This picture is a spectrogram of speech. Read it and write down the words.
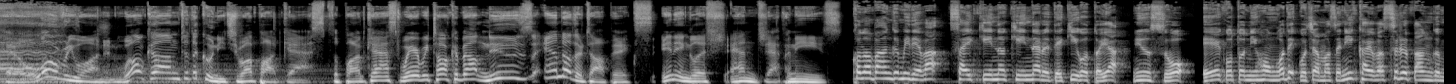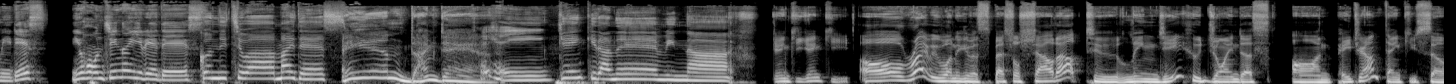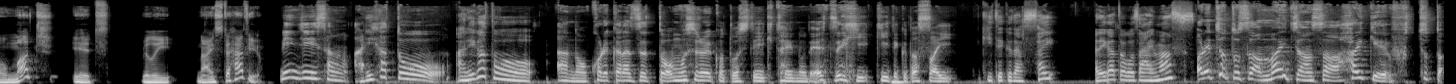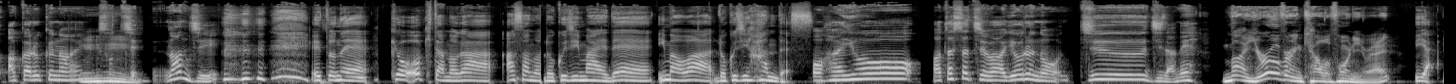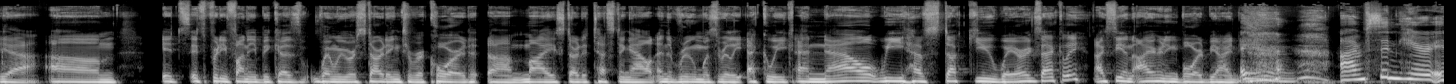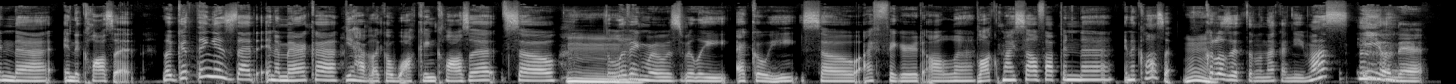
Hello, everyone, and welcome to the Konnichiwa Podcast, the podcast where we talk about news and other topics in English and Japanese. この番組では最近の気になる出来事やニュースを英語と日本語でごちゃ混ぜに会話する番組です。日本人のゆりえです。こんにちは、まいです。And I'm Dan. はいはい。元気だね、みんな。Genki Genki. All right, we want to give a special shout out to Lingji, who joined us on Patreon. Thank you so much. It's really nice to have you. リンジーさん、ありがとう。ありがとあの、これからずっと面白いことをしていきたいので、ぜひ聞いてください。う。聞いてください。ありがとうございます。あれ、ちょっとさ、まいちゃんさ、背景、ふちょっと明るくない、うんそっち、何時？えっとね、今日起きたのが朝の6時前で、今は6時半です。おはよう。私たちは夜の10時だね。Ma, you're over in California, right? いや、Yeah. Um, it's it's pretty funny because when we were starting to record, um, Mai started testing out, and the room was really echoey. And now we have stuck you where exactly? I see an ironing board behind you. I'm sitting here in the, in the closet. The good thing is that in America, you have like a walk-in closet. So the living room is really echoey. So I figured I'll uh, lock myself up in the, in the closet. クローゼットの中にいます。いいよね。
